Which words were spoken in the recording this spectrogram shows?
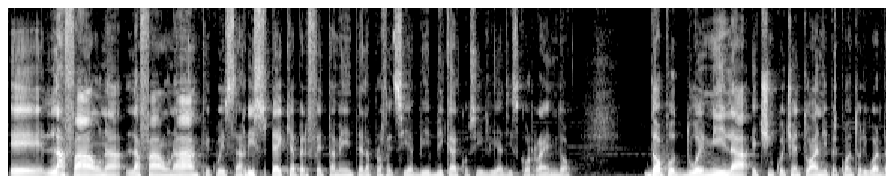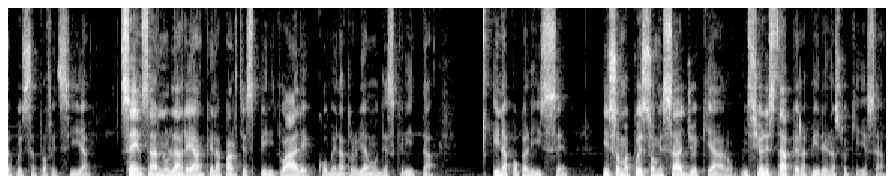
e la fauna, la fauna anche questa rispecchia perfettamente la profezia biblica e così via discorrendo dopo 2500 anni per quanto riguarda questa profezia, senza annullare anche la parte spirituale come la troviamo descritta in Apocalisse. Insomma, questo messaggio è chiaro. Il Signore sta per rapire la sua Chiesa.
